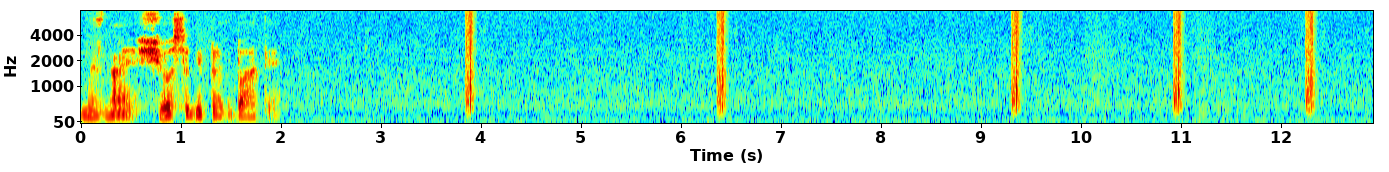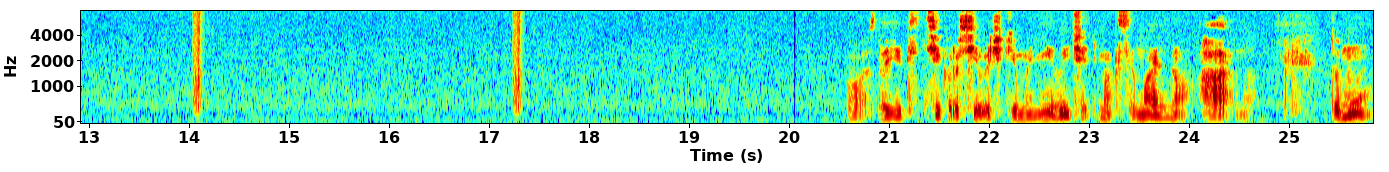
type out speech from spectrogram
не знає, що собі придбати. Здається, ці кросівочки мені личать максимально гарно. Тому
